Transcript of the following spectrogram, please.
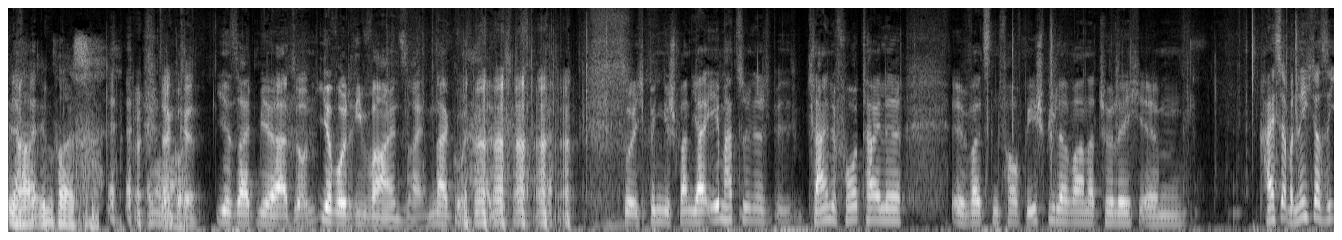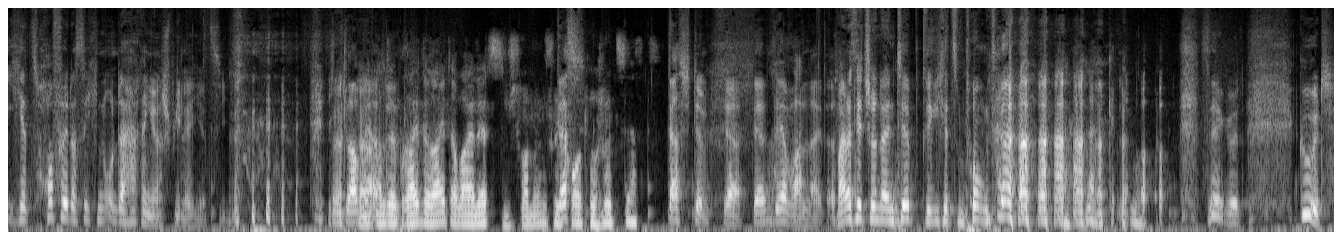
Ja, ebenfalls. Danke. Ihr seid mir, also, und ihr wollt Rivalen sein. Na gut. So, ich bin gespannt. Ja, eben hast du äh, kleine Vorteile, äh, weil es ein VfB-Spieler war natürlich. Ähm, heißt aber nicht, dass ich jetzt hoffe, dass ich einen Unterhachinger Spieler hier ziehe. Ich glaube, Ja, André Breitenreiter war ja letztens schon im Das- Rekordtorschütze. das stimmt. Ja, der, der war leider. War das jetzt schon dein Tipp? Kriege ich jetzt einen Punkt? genau. Sehr gut. Gut.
